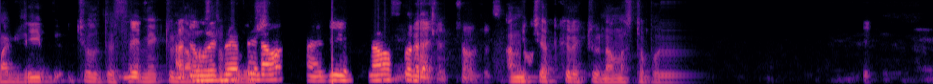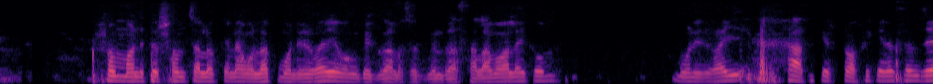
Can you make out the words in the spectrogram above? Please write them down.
মাগরিব চলতেছে আমি একটু আচ্ছা, হ্যাঁ, জি, নামাজ পড়ে আসেন আমি চট করে একটু নামাজটা পড়ে। সম্মানিত সঞ্চালক এনামূলক মনির ভাই এবং বিজ্ঞ আলোচক বিন্দু আসসালামু আলাইকুম। মনির ভাই আজকের টপিক এনেছেন যে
